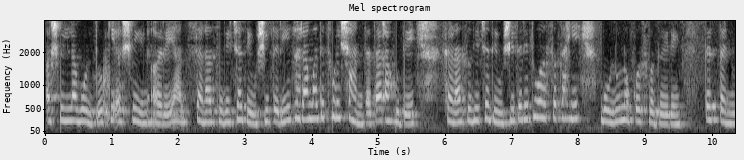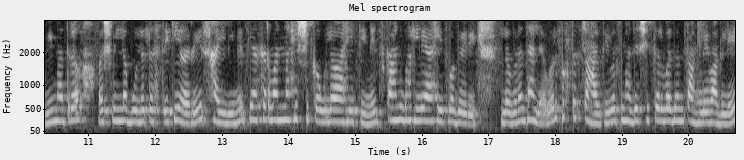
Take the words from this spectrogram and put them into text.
अश्विनला बोलतो की अश्विन अरे आज सणासुदीच्या दिवशी तरी घरामध्ये थोडी शांतता राहू दे. सणासुदीच्या दिवशी तरी तू असं काही बोलू नकोस वगैरे. तर तन्वी मात्र अश्विनला बोलत असते की अरे सायलीनेच या सर्वांना हे शिकवलं आहे. तिनेच कान भरले आहेत वगैरे. लग्न झाल्यावर फक्त चार दिवस माझ्याशी सर्वजण चांगले वागले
